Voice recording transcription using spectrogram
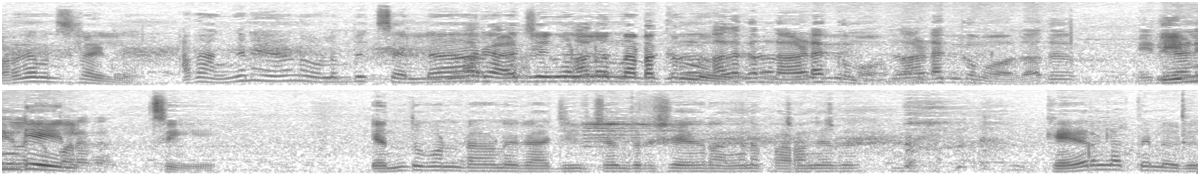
പറഞ്ഞ മനസ്സിലായില്ലേ? അത് അങ്ങനെയാണ് ഒളിമ്പിക്സ് എല്ലാ രാജ്യങ്ങളിലും നടക്കുന്നത്. അതൊക്കെ നടക്കുമോ? നടക്കുമോ? അത് അത് ഇന്ത്യയിൽ സി എന്തുകൊണ്ടാണ് രാജീവ് ചന്ദ്രശേഖർ അങ്ങനെ പറഞ്ഞത്? കേരളത്തിന് ഒരു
